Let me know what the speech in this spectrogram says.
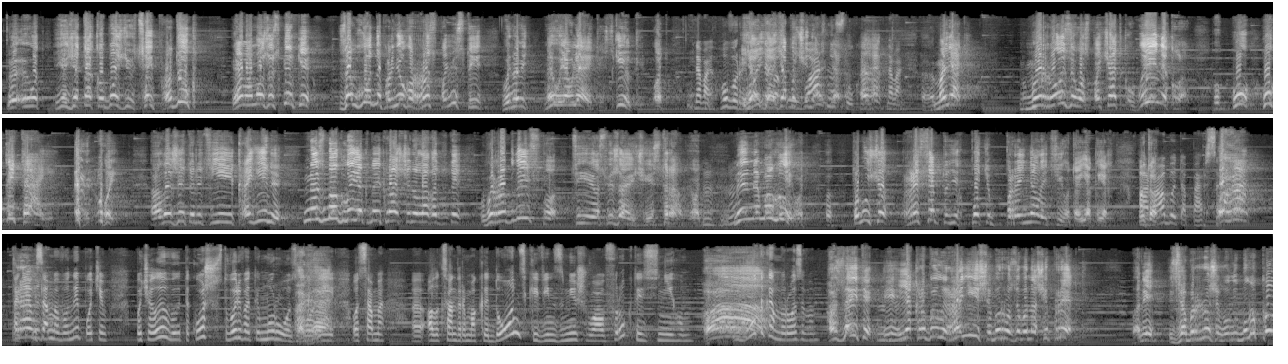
Е, е, От я, я так обожнюю цей продукт. Я вам можу скільки завгодно про нього розповісти. Ви навіть не уявляєте, скільки. От. Давай, говори, Я, ми я, тебе я починаю. уважно Я- слухаємо. Давай. Е, Малята, морозиво спочатку виникло у, у, у Китаї. Ой. Але жителі цієї країни не змогли якнайкраще налагодити виробництво цієї освіжаючої страви. От. Не, не могли. От. Тому що рецепт їх потім прийняли ці, ото, як, як, ото. Араби та перси. Ага, Так, і саме вони потім почали також створювати морозиво. І от саме е, Олександр Македонський він змішував фрукти з снігом. І було таке морозиво. А знаєте, як робили раніше морозиво наші предки? Вони заморожували молоко,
